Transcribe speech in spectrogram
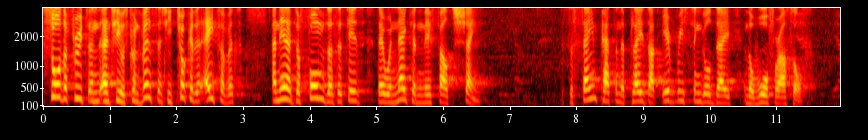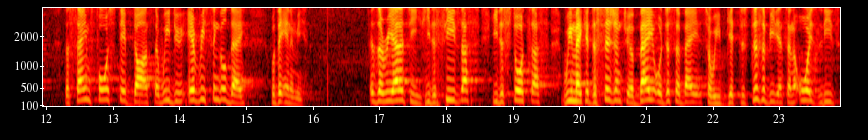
saw the fruit and, and she was convinced and she took it and ate of it. And then it deforms us. It says they were naked and they felt shame. It's the same pattern that plays out every single day in the war for our souls. The same four step dance that we do every single day with the enemy is a reality. He deceives us, he distorts us. We make a decision to obey or disobey, so we get dis- disobedience, and it always leads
